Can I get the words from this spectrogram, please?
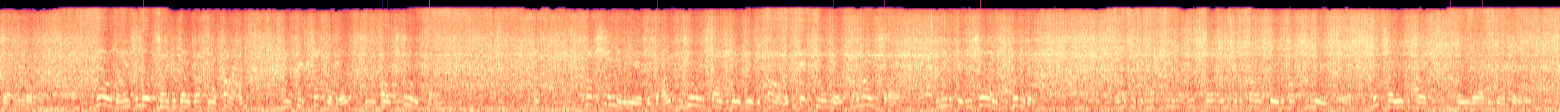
standing on. Nowadays the milk taker goes up to the farm and picks up the milk from the bulk storage tank. But not so many years ago, it was your responsibility as a farmer to get your milk from the roadside. And you were given churns to put it in. And this is exactly what this uh, into the transporter box is used for. Also you can take food out into the field.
